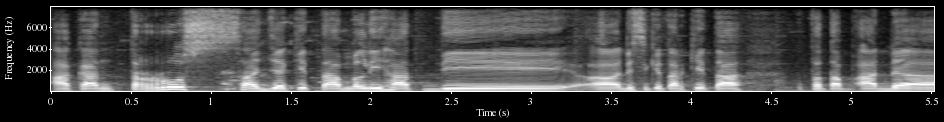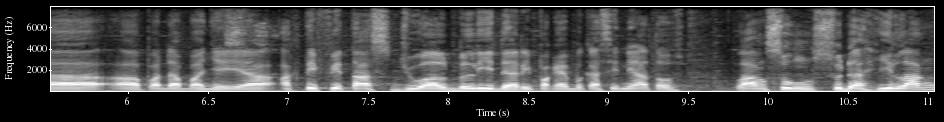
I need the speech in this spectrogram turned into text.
akan terus saja kita melihat di uh, di sekitar kita tetap ada apa namanya ya aktivitas jual beli dari pakaian bekas ini atau langsung sudah hilang?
